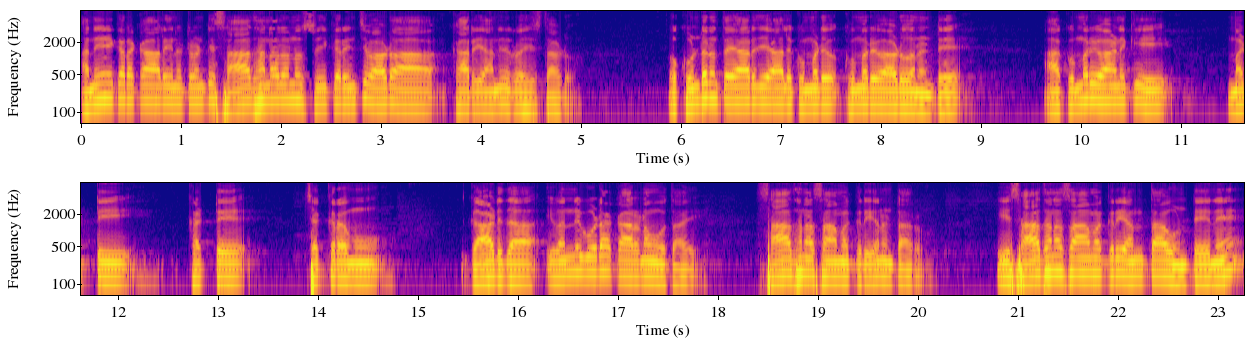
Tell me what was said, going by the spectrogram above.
అనేక రకాలైనటువంటి సాధనలను స్వీకరించి వాడు ఆ కార్యాన్ని నిర్వహిస్తాడు. ఒక కుండను తయారు చేయాలి కుమ్మడి కుమ్మరివాడు అని అంటే ఆ కుమ్మరివానికి మట్టి కట్టె చక్రము గాడిద ఇవన్నీ కూడా కారణమవుతాయి. సాధన సామగ్రి అని అంటారు. ఈ సాధన సామగ్రి అంతా ఉంటేనే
